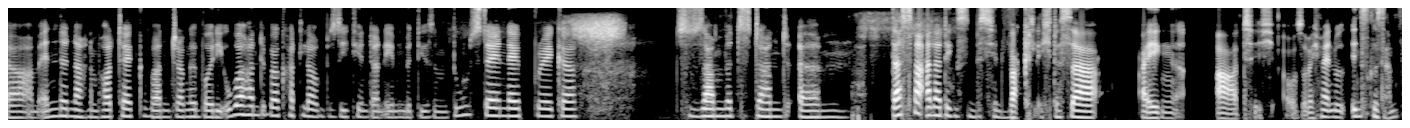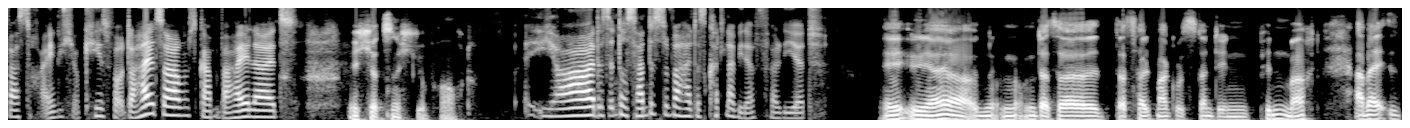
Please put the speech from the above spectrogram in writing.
ja, am Ende nach einem Hottag gewann Jungle Boy die Oberhand über Cutler und besiegt ihn dann eben mit diesem Doomsday Neckbreaker zusammen mit Stunt. Ähm, das war allerdings ein bisschen wackelig. Das sah eigenartig aus. Aber ich meine, insgesamt war es doch eigentlich okay. Es war unterhaltsam, es gab ein paar Highlights. Ich hätte es nicht gebraucht. Ja, das Interessanteste war halt, dass Cutler wieder verliert. Äh, ja, ja, und, und dass er, dass halt Markus dann den Pin macht. Aber äh,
